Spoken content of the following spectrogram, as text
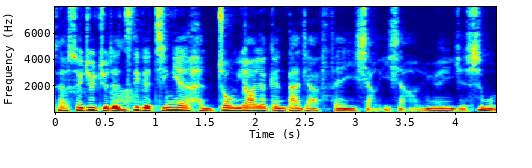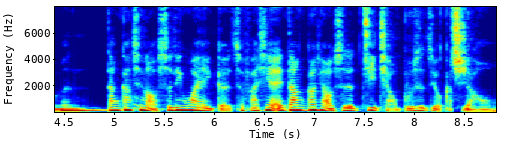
对啊，所以就觉得啊这个经验很重要，要跟大家分享一下，因为也是我们嗯。当钢琴老师另外一个，就发现哎，当钢琴老师的技巧不是只有教，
